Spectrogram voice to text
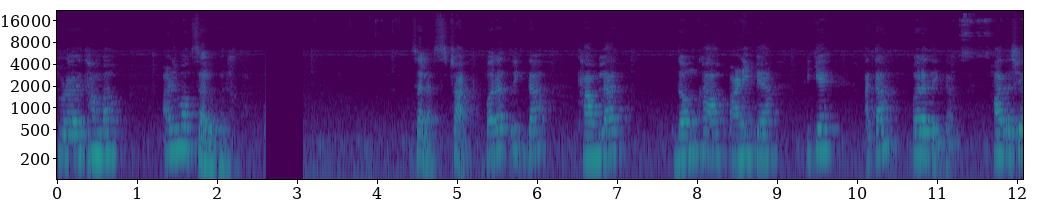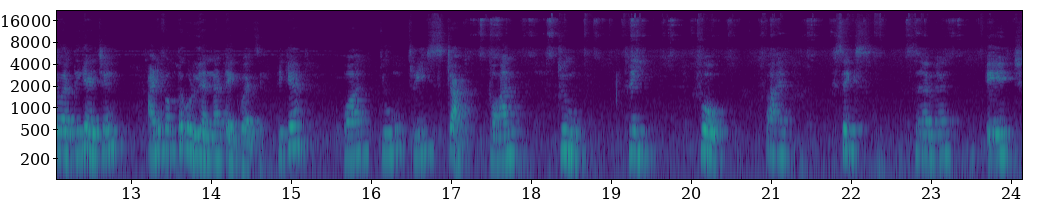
थोडा वेळ थांबा आणि मग चालू करा. चला स्टार्ट परत एकदा थांबलात दम खा पाणी प्या. ठीक आहे? आता परत एकदा. हात असे वरती घ्यायचे आणि फक्त गुडघ्यांना टेकवायचे. ठीक आहे? One two three start one two three four five six seven eight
